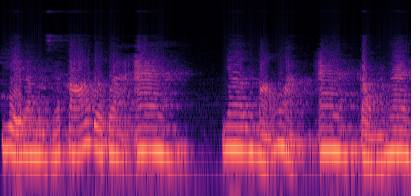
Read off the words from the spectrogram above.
Như vậy là mình sẽ có được là a nhân mở ngoặc a cộng 2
